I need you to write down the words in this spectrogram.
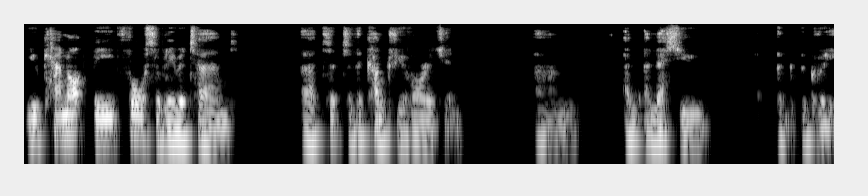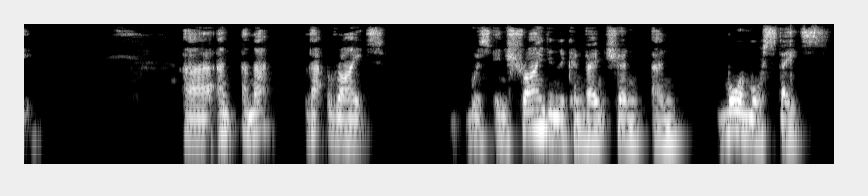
you cannot be forcibly returned uh, to, to, the country of origin um, and, unless you ag- agree. Uh, and, and that that right was enshrined in the convention, and more and more states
